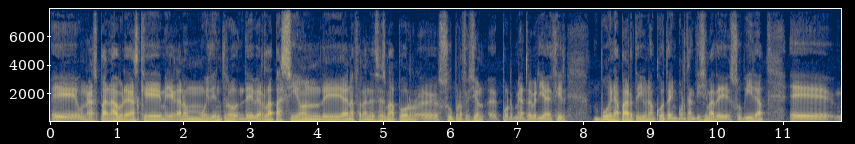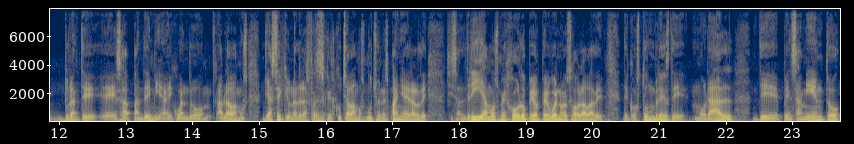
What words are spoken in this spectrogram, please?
eh, unas palabras que me llegaron muy dentro de ver la pasión de Ana Fernández Esma por eh, su profesión, eh, por, me atrevería a decir, buena parte y una cuota importantísima de su vida durante esa pandemia y cuando hablábamos, ya sé que una de las frases que escuchábamos mucho en España era lo de si saldríamos mejor o peor, pero bueno, eso hablaba de costumbres, de moral, de pensamiento,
